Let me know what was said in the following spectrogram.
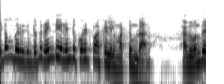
இடம்பெறுகின்றது. ரெண்டே ரெண்டு குரட்பாக்களில் மட்டும்தான். அது வந்து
